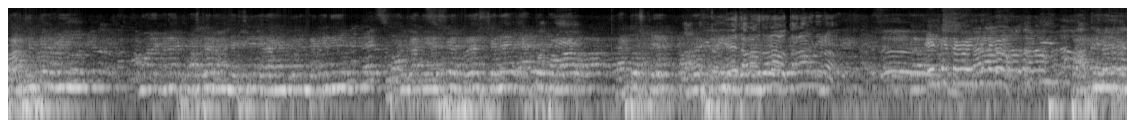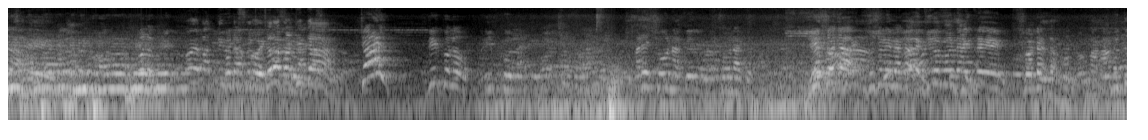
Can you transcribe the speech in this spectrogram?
পার্থিবকে আমি আমার এখানে ফার্স্ট টাইম আমি দেখছি এর আগে কোনো দেখিনি নিয়ে এসে ফ্রেশ ছেলে এত পাওয়ার এত স্টেপ আমাদের এ দাঁড়াও দাঁড়াও না আমি চলো। রিপ খোলো রিপ খোলো। আরে আগে নিচ হয়ে যা দুজনে ব্যাগা শোটা আমি তো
